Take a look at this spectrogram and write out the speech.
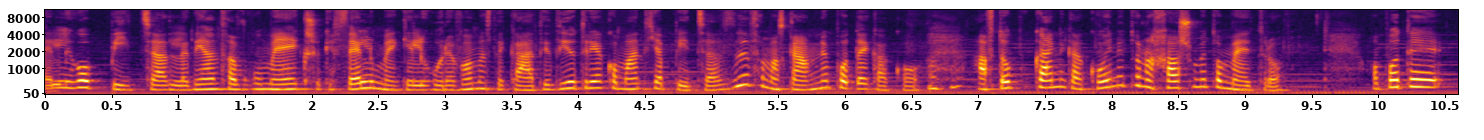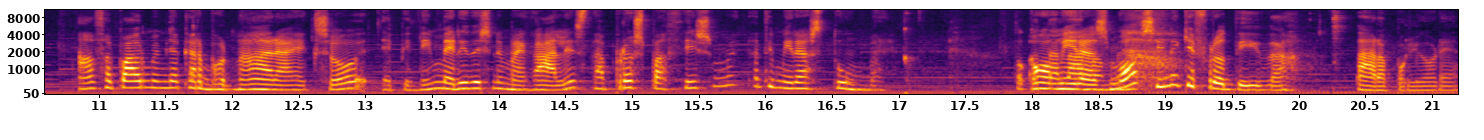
ε, λίγο πίτσα, δηλαδή αν θα βγούμε έξω και θέλουμε και λιγουρευόμαστε κάτι, δύο-τρία κομμάτια πίτσας δεν θα μας κάνουν ποτέ κακό. Αυτό που κάνει κακό είναι το να χάσουμε το μέτρο. Οπότε αν θα πάρουμε μια καρμπονάρα έξω, επειδή οι μερίδες είναι μεγάλες, θα προσπαθήσουμε να τη μοιραστούμε. Το Ο καταλάβαμε. μοιρασμός είναι και φροντίδα. Πάρα πολύ ωραία.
